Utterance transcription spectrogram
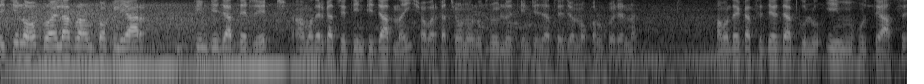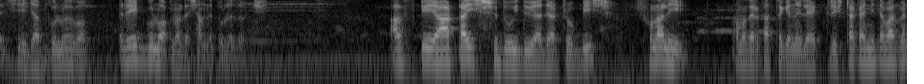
এই ছিল ব্রয়লার, ব্রাউন কক, লেয়ার তিনটি জাতের রেট। আমাদের কাছে তিনটি জাত নাই, সবার কাছে অনুরোধ রইল তিনটি জাতের জন্য কল করেন না। আমাদের কাছে যে জাতগুলো এই মুহূর্তে আছে, সেই জাতগুলো এবং রেটগুলো আপনাদের সামনে তুলে ধরছি। আজকে আটাইশ দুই দুই হাজার চব্বিশ, সোনালি আমাদের কাছ থেকে নিলে একত্রিশ টাকায় নিতে পারবেন,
